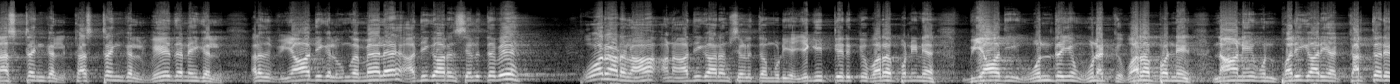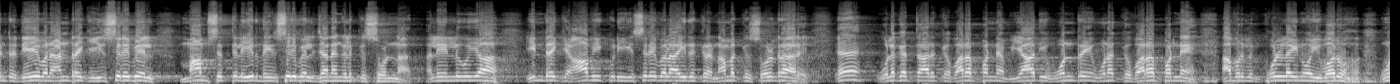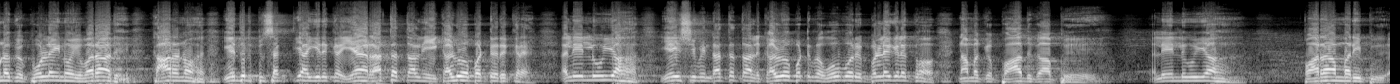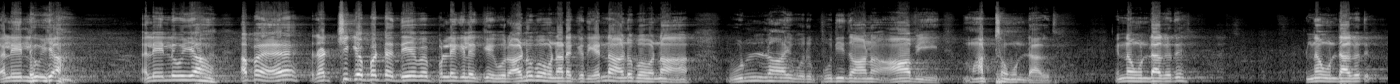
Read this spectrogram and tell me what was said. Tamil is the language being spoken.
நஷ்டங்கள் கஷ்டங்கள் வேதனைகள் அல்லது வியாதிகள் உங்கள் மேலே அதிகாரம் செலுத்தவே போராடலாம் ஆனால் அதிகாரம் செலுத்த முடியும் எகிப்திற்கு வர பண்ணின வியாதி ஒன்றையும் உனக்கு வர பண்ணேன் நானே உன் பரிகாரிய கர்த்தர் என்று தேவன் அன்றைக்கு இஸ்ரவேல் மாம்சத்தில் இருந்த இஸ்ரவேல் ஜனங்களுக்கு சொன்னார். அல்லேலூயா இன்றைக்கு ஆவிக்குரிய இஸ்ரவேலாக இருக்கிற நமக்கு சொல்றாரு உலகத்தாருக்கு வர பண்ண வியாதி ஒன்றையும் உனக்கு வர பண்ணேன் அவர்களுக்கு கொள்ளை நோய் வரும். உனக்கு கொள்ளை நோய் வராது. காரணம் எதிர்ப்பு சக்தியாக இருக்கிற என் ரத்தத்தால் நீ கழுவப்பட்டு இருக்கிற அல்லேலூயா இயேசுவின் ரத்தத்தால் கழுவ நிறுவப்பட்டிருக்கிற ஒவ்வொரு பிள்ளைகளுக்கும் நமக்கு பாதுகாப்பு. அல்லேலூயா. பராமரிப்பு. அல்லேலூயா. அல்லேலூயா. அப்போ ரட்சிக்கப்பட்ட தேவ பிள்ளைகளுக்கு ஒரு அனுபவம் நடக்குது. என்ன அனுபவம்னா உள்ளாய் ஒரு புதிதான ஆவி மாற்றம் உண்டாகுது. என்ன உண்டாகுது? என்ன உண்டாகுது?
